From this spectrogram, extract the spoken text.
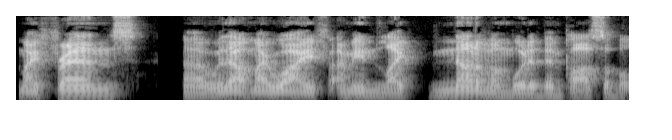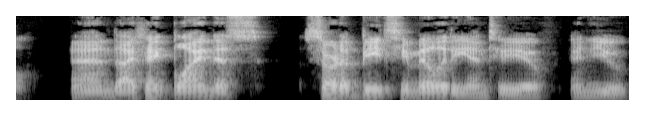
my friends, uh, without my wife, I mean, like none of them would have been possible. And I think blindness sort of beats humility into you, and you,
